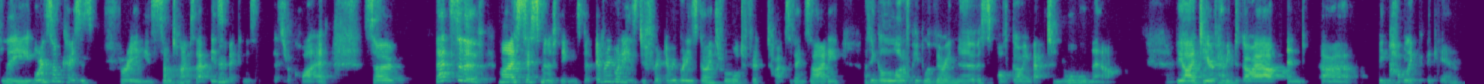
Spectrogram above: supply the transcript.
flee or in some cases freeze. Sometimes that is a mm. mechanism that's required. So that's sort of my assessment of things, but everybody is different. Everybody's going through all different types of anxiety. I think a lot of people are very nervous of going back to normal now. The idea of having to go out and uh, be public again,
